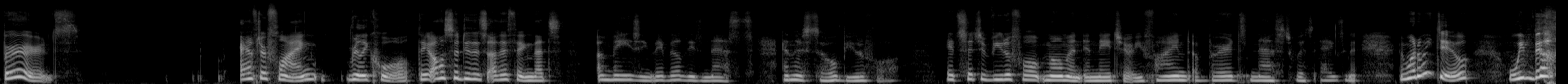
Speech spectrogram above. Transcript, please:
Birds after flying, really cool, they also do this other thing that's amazing. They build these nests and they're so beautiful. It's such a beautiful moment in nature. You find a bird's nest with eggs in it. And what do we do? We build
